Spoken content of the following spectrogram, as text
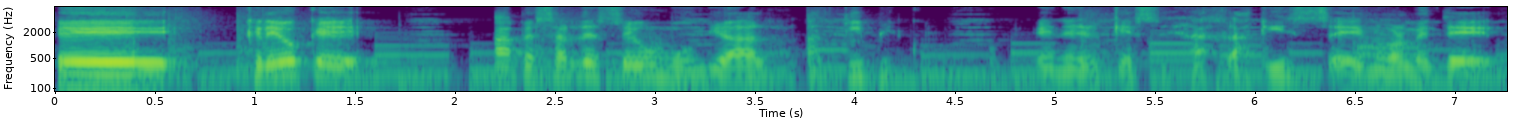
Eh, creo que a pesar de ser un mundial atípico, en el que aquí normalmente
